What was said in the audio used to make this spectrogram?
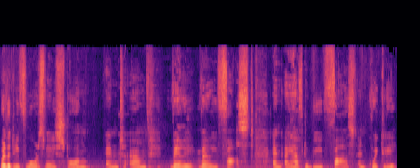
Well, the D4 is very strong and um, very, very fast. And I have to be fast and quickly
